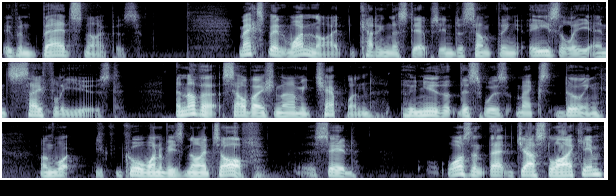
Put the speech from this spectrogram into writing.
even bad snipers. Max spent one night cutting the steps into something easily and safely used. Another Salvation Army chaplain who knew that this was Mac's doing on what you could call one of his nights off said, Wasn't that just like him?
